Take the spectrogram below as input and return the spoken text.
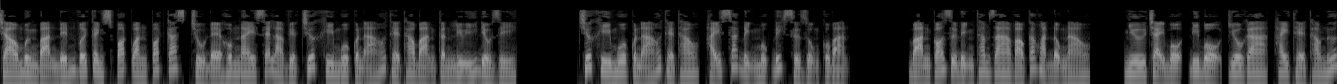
Chào mừng bạn đến với kênh Sport One Podcast. Chủ đề hôm nay sẽ là việc trước khi mua quần áo thể thao bạn cần lưu ý điều gì. Trước khi mua quần áo thể thao, hãy xác định mục đích sử dụng của bạn. Bạn có dự định tham gia vào các hoạt động nào? Như chạy bộ, đi bộ, yoga, hay thể thao nước?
